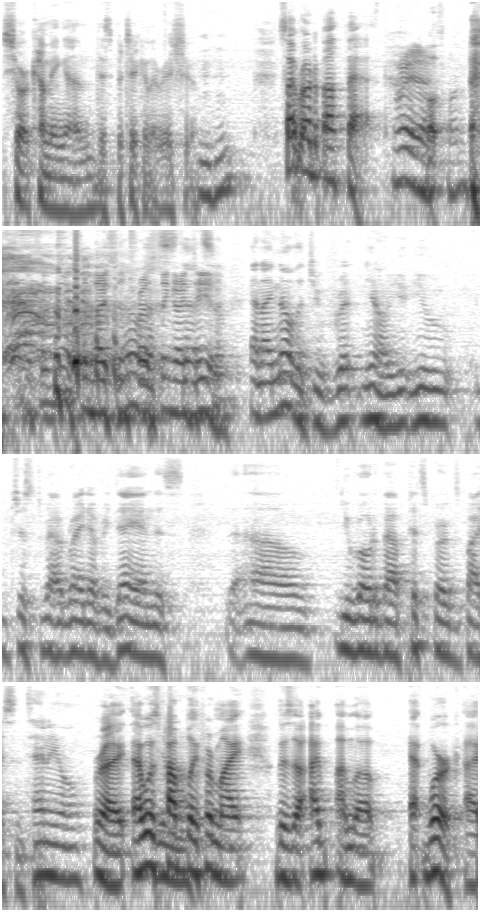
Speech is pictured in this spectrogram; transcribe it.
shortcoming on this particular issue. Mm-hmm. So I wrote about that. Very Well- excellent. That's a- that's a nice, No, that's- interesting that's idea. it. And I know that you've written, you know, you, you just about write every day, and this, uh, you wrote about Pittsburgh's bicentennial. Right. That was You know. probably for my. There's a. I, I'm a at work. I,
